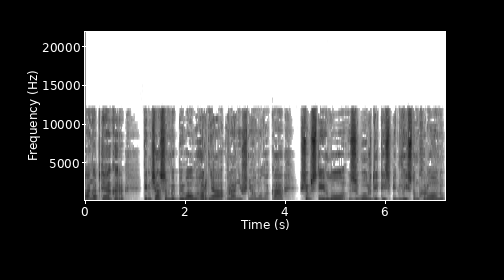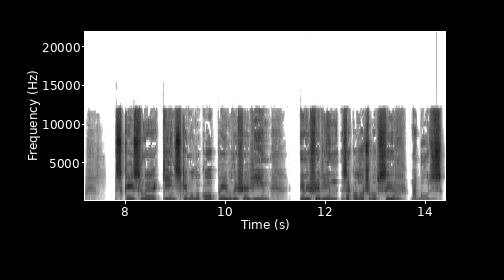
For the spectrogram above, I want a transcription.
Пан аптекар тим часом випивав горня вранішнього молока, що встигло збурдитись під листом хрону, скисле кінське молоко пив лише він, і лише він заколочував сир на буз.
